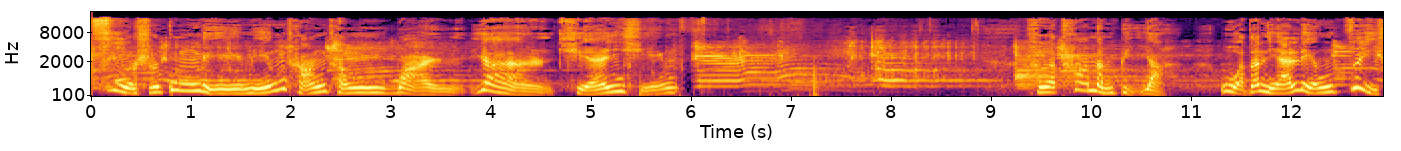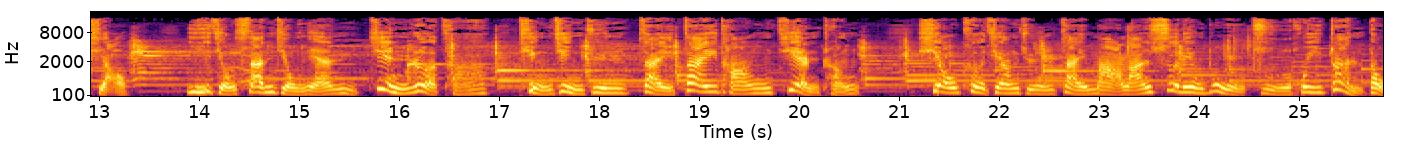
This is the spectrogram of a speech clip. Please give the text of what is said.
四十公里明长城晚宴前行。和他们比呀，我的年龄最小。一九三九年进热茶，挺进军在斋堂建成，萧克将军在马兰司令部指挥战斗，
